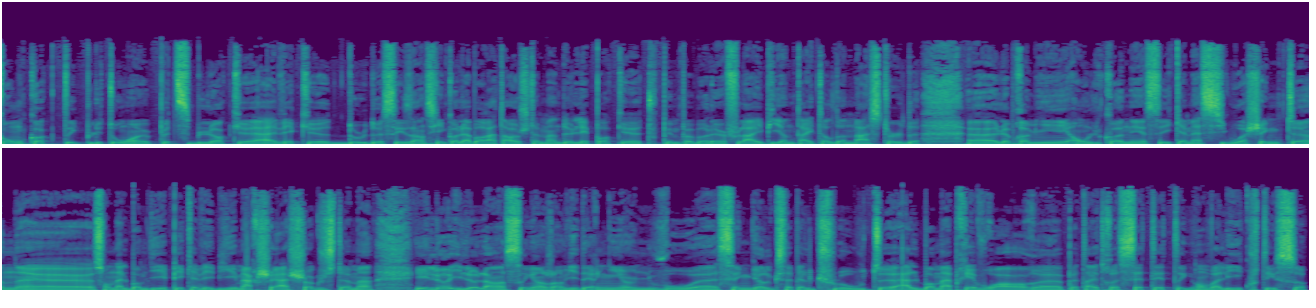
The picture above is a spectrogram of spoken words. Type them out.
concocté plutôt un petit bloc euh, avec euh, deux de ses anciens collaborateurs justement de l'époque euh, To Pimp a Butterfly puis Untitled Unmastered. Euh, le premier, on le connaît, c'est Kamasi Washington. Euh, son album The Epic avait bien marché à choc justement. Et là, il a lancé en janvier dernier un nouveau single qui s'appelle Truth, album à prévoir peut-être cet été. On va aller écouter ça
